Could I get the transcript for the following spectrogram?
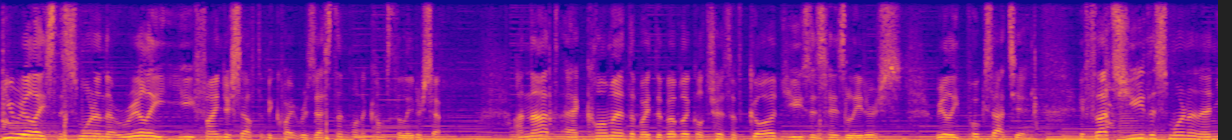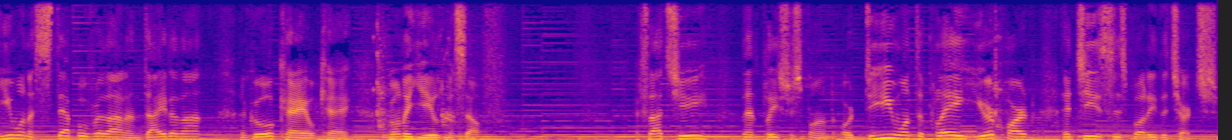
Do you realize this morning that really you find yourself to be quite resistant when it comes to leadership? And that uh, comment about the biblical truth of God uses his leaders really pokes at you. If that's you this morning and you want to step over that and die to that and go, okay, okay, I'm going to yield myself. If that's you, then please respond. Or do you want to play your part in Jesus' body, the church?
